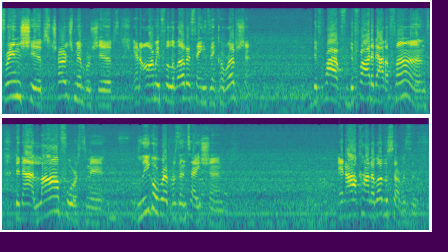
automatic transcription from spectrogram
friendships, church memberships, an army full of other things and corruption. Deprived, defrauded out of funds, denied law enforcement, legal representation, and all kind of other services.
